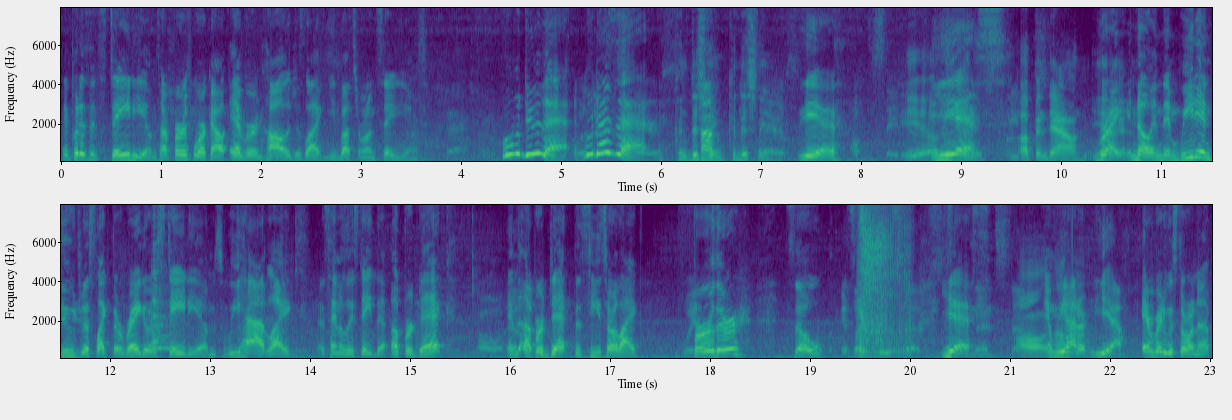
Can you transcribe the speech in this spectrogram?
They put us in stadiums. Our first workout ever in college was like, you about to run stadiums. Who would do that? Who does that? Conditioning, conditioning. Stairs Yeah. up the stadium. Yeah. Yes. Up and down. yeah. Right. No, and then we didn't do just like the regular stadiums. We had like at San Jose State the upper deck. Oh, and the upper deck, the seats are like Wait. further. So It's like two steps. Yes. And then step. Oh, and we had a, yeah, everybody was throwing up.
